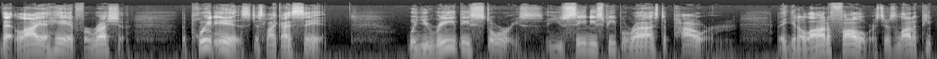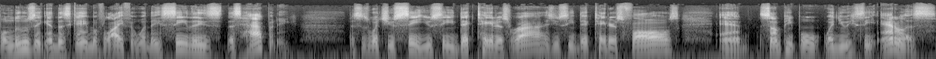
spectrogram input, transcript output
that lie ahead for Russia. The point is, just like I said, when you read these stories, and you see these people rise to power. They get a lot of followers. There's a lot of people losing in this game of life, and when they see these this happening, this is what you see. You see dictators rise, you see dictators falls, and some people, when you see analysts,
